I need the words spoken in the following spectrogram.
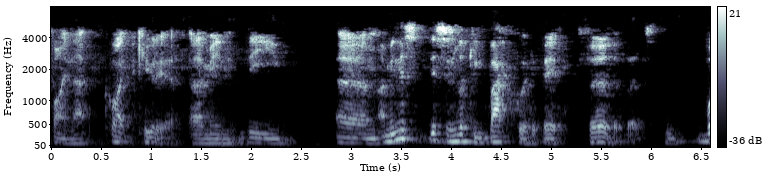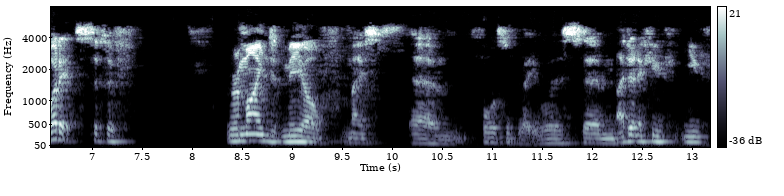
find that quite peculiar. I mean, the um, I mean, this this is looking backward a bit further, but what it sort of reminded me of most um, forcibly was um, I don't know if you've you've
